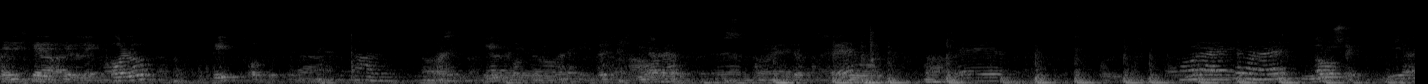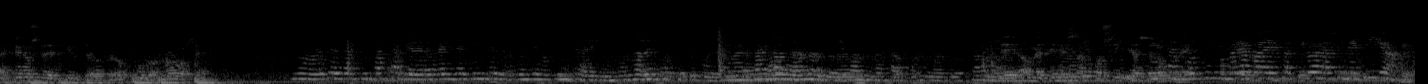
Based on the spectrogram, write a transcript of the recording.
tenéis que decirle color, fit, object. Ah, ¿Vale? Fit, object, repente no sea, y encima de eso sí que puedes Me pintar. está ¿no? encantando el Encima de una capa. Sí, hombre, tiene esas cosillas el hombre. ¿Cómo era para desactivar la simetría? Pero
